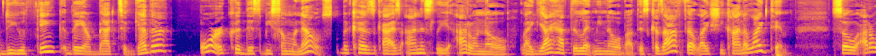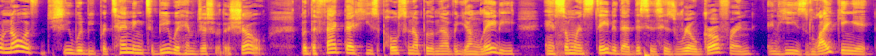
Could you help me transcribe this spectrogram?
Do you think they are back together? Or could this be someone else? Because, guys, honestly, I don't know. Like, y'all have to let me know about this because I felt like she kind of liked him. So I don't know if she would be pretending to be with him just for the show. But the fact that he's posting up with another young lady and someone stated that this is his real girlfriend and he's liking it,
